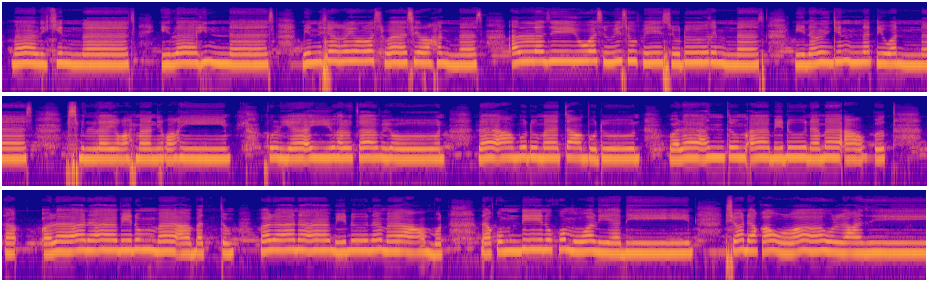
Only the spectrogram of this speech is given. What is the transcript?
مالك الناس إله الناس من شر الوسواس الخناس الذي يوسوس في صدور الناس من الجنة والناس بسم الله الرحمن الرحيم قل يا أيها الكافرون لا أعبد ما تعبدون ولا أنتم آبدون ما أعبد ولا أنا عابد ما عبدتم ولا أنا عابد ما أعبد لكم دينكم ولي دين. صدق الله العظيم.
